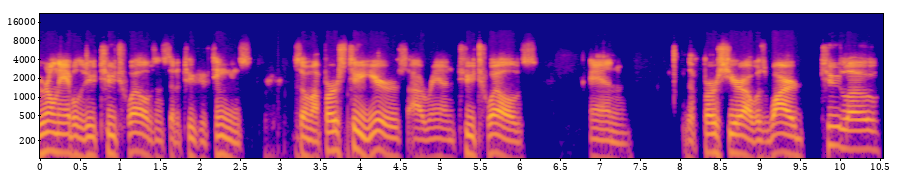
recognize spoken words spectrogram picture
you were only able to do two twelves instead of two 15s. So my first two years I ran two twelves, and the first year I was wired too low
